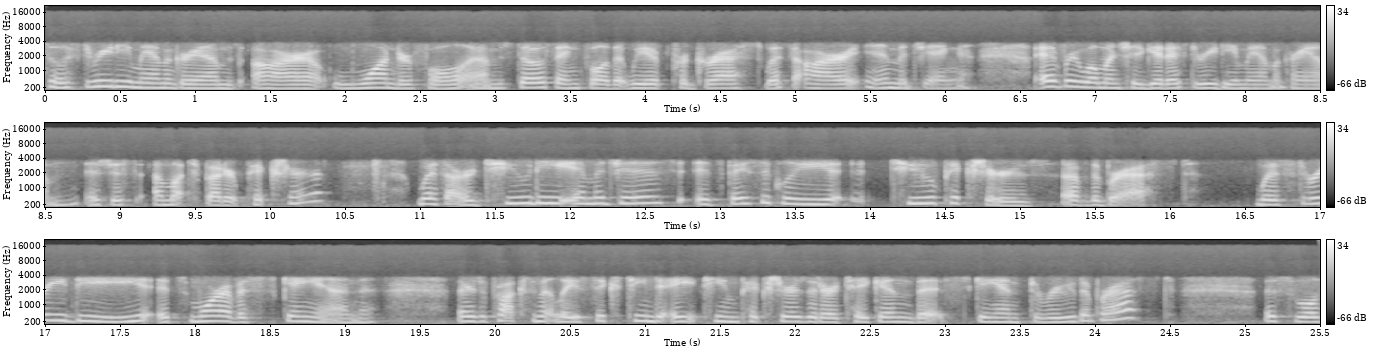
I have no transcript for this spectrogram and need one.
So, 3D mammograms are wonderful. I'm so thankful that we have progressed with our imaging. Every woman should get a 3D mammogram. It's just a much better picture. With our 2D images, it's basically two pictures of the breast with 3D, it's more of a scan. There's approximately 16 to 18 pictures that are taken that scan through the breast. This will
